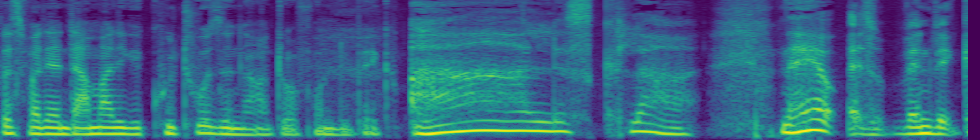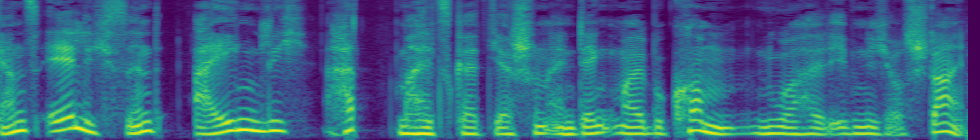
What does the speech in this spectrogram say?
Das war der damalige Kultursenator von Lübeck. Alles klar. Naja, also wenn wir ganz ehrlich sind, eigentlich hat Malzgard ja schon ein Denkmal bekommen, nur halt eben nicht aus Stein.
